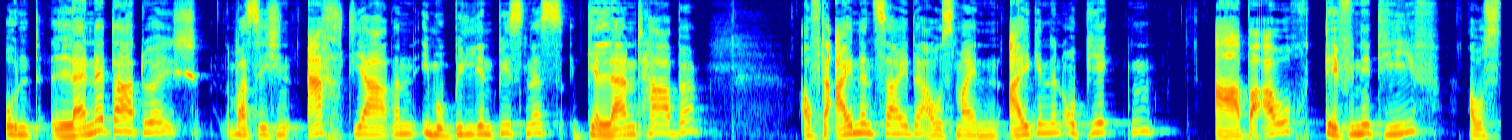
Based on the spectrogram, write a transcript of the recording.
Und lerne dadurch, was ich in acht Jahren Immobilienbusiness gelernt habe. Auf der einen Seite aus meinen eigenen Objekten, aber auch definitiv aus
